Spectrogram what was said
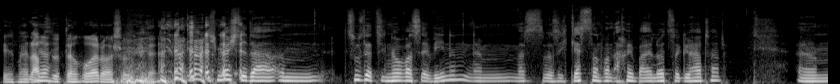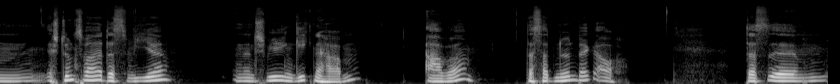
Das ist mein absoluter ja. Horror schon wieder. ich möchte da ähm, zusätzlich noch was erwähnen, ähm, was, was ich gestern von Achim Bayerlotzer gehört habe. Ähm, es stimmt zwar, dass wir einen schwierigen Gegner haben, aber das hat Nürnberg auch. Das ähm,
